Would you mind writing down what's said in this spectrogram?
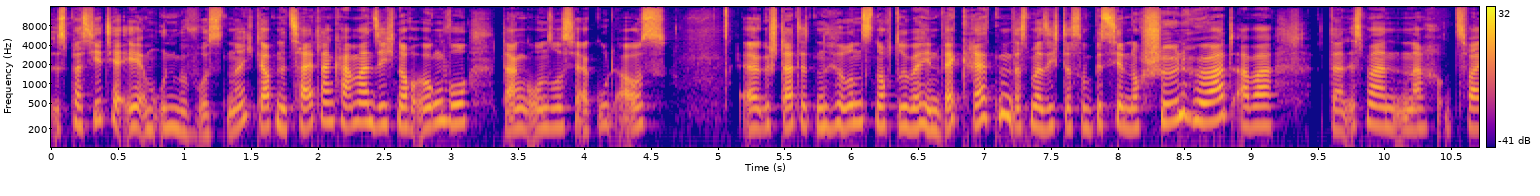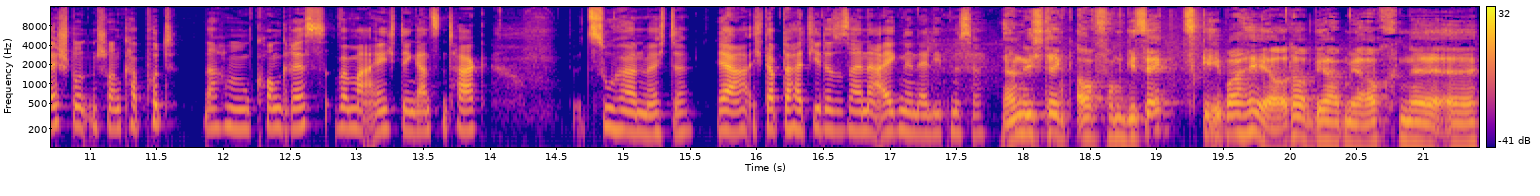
es passiert ja eher im Unbewussten. Ne? Ich glaube, eine Zeit lang kann man sich noch irgendwo, dank unseres ja gut ausgestatteten Hirns, noch drüber hinweg retten, dass man sich das so ein bisschen noch schön hört, aber dann ist man nach zwei Stunden schon kaputt nach dem Kongress, wenn man eigentlich den ganzen Tag zuhören möchte. Ja, ich glaube, da hat jeder so seine eigenen Erlebnisse. Ja, und ich denke auch vom Gesetzgeber her, oder? Wir haben ja auch eine, äh,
